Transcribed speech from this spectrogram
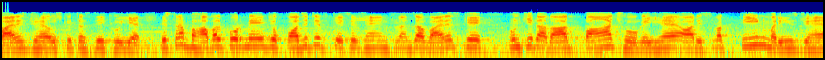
وائرس جو ہے، اس کی تصدیق ہوئی ہے۔ اس طرح بہاولپور میں جو پوزیٹیو کیسز ہیں انفلوئنزا وائرس کے، ان کی تعداد پانچ ہو گئی ہے اور اس وقت تین مریض جو ہیں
